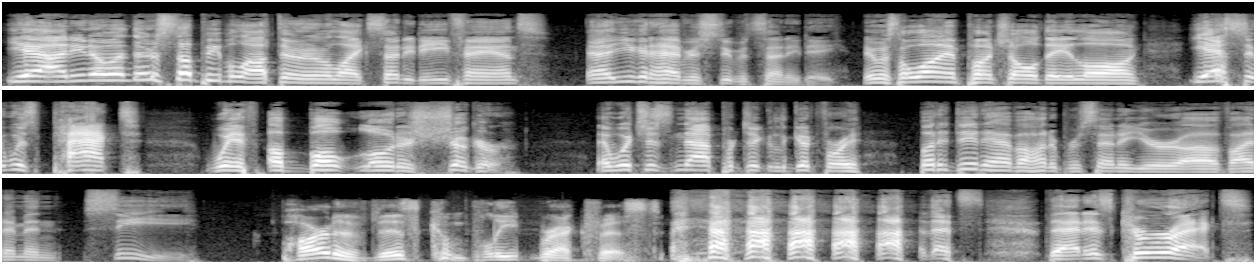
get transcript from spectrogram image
Yeah, and you know what? There's some people out there that are like Sunny D fans. Uh, you can have your stupid Sunny D. It was Hawaiian Punch all day long. Yes, it was packed with a boatload of sugar, which is not particularly good for you, but it did have 100% of your uh, vitamin C. Part of this complete breakfast. That's that is correct.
